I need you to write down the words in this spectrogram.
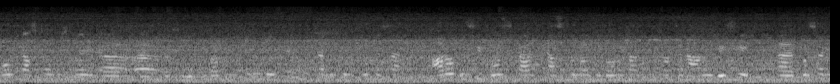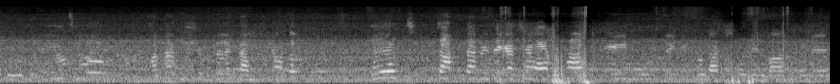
ভোট কাজ করার আরও বেশি কাজ কাজ গণতান্ত্রিক চর্চা আরও বেশি প্রসারিত হচ্ছে এই ছিল ঢাকা বিশ্ববিদ্যালয়ের ক্যাম্পাসে অর্থাৎ ভোট চারটা বেজে গেছে অর্থাৎ এই মুহূর্তে কিন্তু ডাকসু নির্বাচনের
